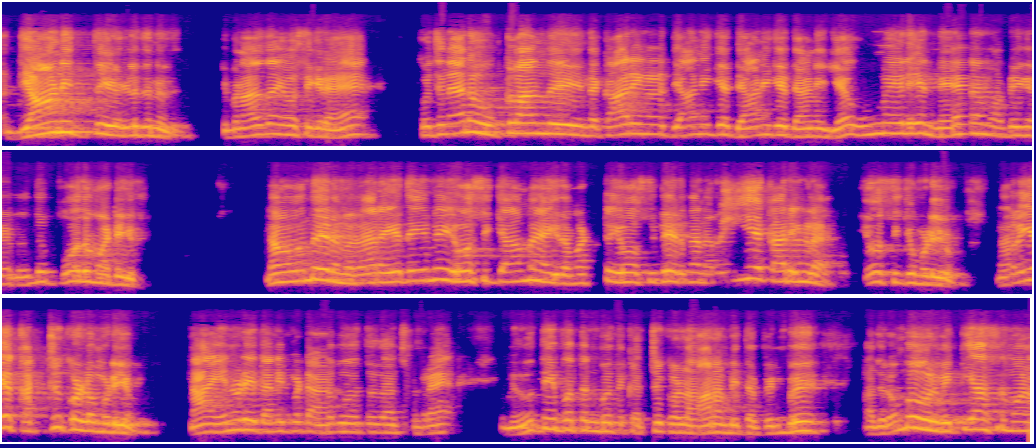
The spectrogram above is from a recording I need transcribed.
தியானித்து எழுதுனது. இப்ப நான் தான் யோசிக்கிறேன் கொஞ்ச நேரம் உட்கார்ந்து இந்த காரியங்களை தியானிக்க தியானிக்க தியானிக்க உண்மையிலேயே நேரம் அப்படிங்கிறது வந்து போத மாட்டேங்குது. நம்ம வந்து நம்ம வேற எதையுமே யோசிக்காம இதை மட்டும் யோசிச்சுட்டே இருந்தா நிறைய காரியங்களை யோசிக்க முடியும். நிறைய கற்றுக்கொள்ள முடியும். நான் என்னுடைய தனிப்பட்ட அனுபவத்தை தான் சொல்றேன். இந்த நூத்தி பத்தொன்பது கற்றுக்கொள்ள ஆரம்பித்த பின்பு அது ரொம்ப ஒரு வித்தியாசமான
